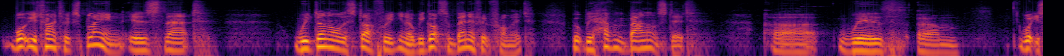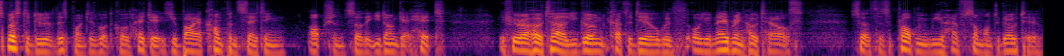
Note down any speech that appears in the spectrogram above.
what you're trying to explain is that we've done all this stuff, we, you know, we got some benefit from it, but we haven't balanced it uh, with um, what you're supposed to do at this point is what they call hedges. You buy a compensating option so that you don't get hit. If you're a hotel, you go and cut a deal with all your neighboring hotels. So if there's a problem, you have someone to go to.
